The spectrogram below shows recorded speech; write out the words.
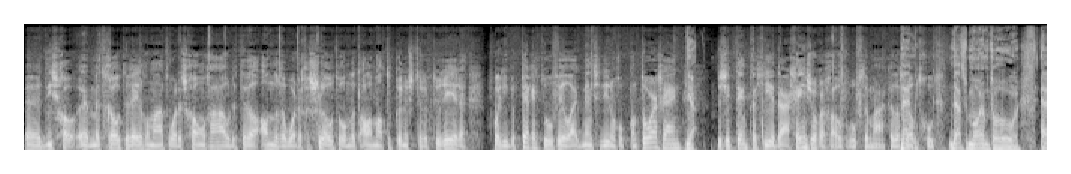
Uh, die uh, met grote regelmaat worden schoongehouden, terwijl andere worden gesloten om dat allemaal te kunnen structureren voor die beperkte hoeveelheid mensen die nog op kantoor zijn. Ja. Dus ik denk dat je je daar geen zorgen over hoeft te maken. Dat nee, loopt goed. Dat is mooi om te horen. Uh,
